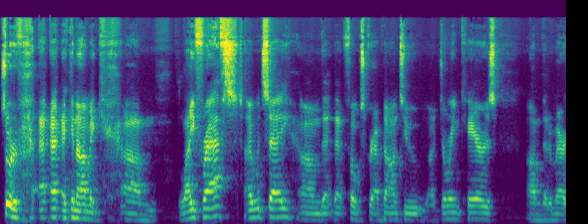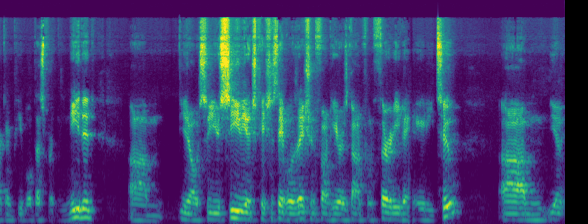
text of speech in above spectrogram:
sort of economic um, life rafts, I would say, um, that that folks grabbed onto uh, during CARES um, that American people desperately needed. Um, you know, so you see the Education Stabilization Fund here has gone from 30 to 82 um, you know,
